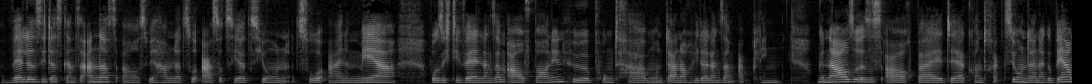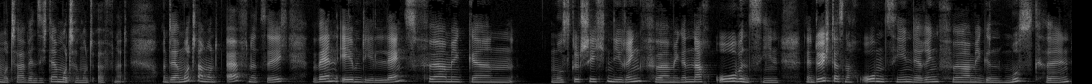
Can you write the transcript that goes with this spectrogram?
Welle sieht das Ganze anders aus. Wir haben dazu Assoziation zu einem Meer, wo sich die Wellen langsam aufbauen, den Höhepunkt haben und dann auch wieder langsam abklingen. Und genauso ist es auch bei der Kontraktion deiner Gebärmutter, wenn sich der Muttermund öffnet. Und der Muttermund öffnet sich, wenn eben die längsförmigen Muskelschichten, die ringförmigen, nach oben ziehen. Denn durch das nach oben ziehen der ringförmigen Muskeln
